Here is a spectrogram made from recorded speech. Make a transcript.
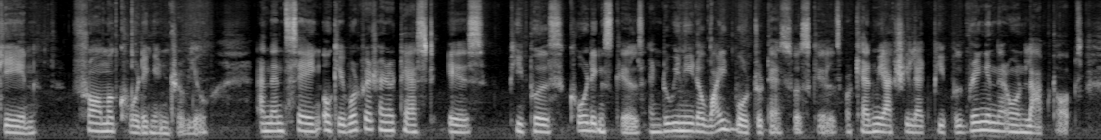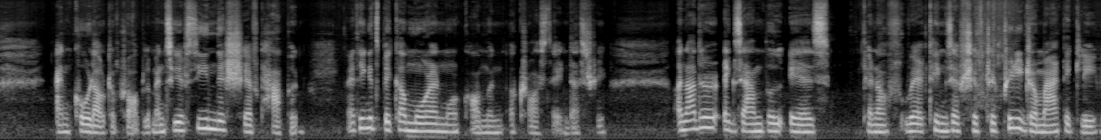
gain from a coding interview? and then saying, okay, what we're trying to test is people's coding skills and do we need a whiteboard to test those skills or can we actually let people bring in their own laptops and code out a problem and so you've seen this shift happen i think it's become more and more common across the industry another example is kind of where things have shifted pretty dramatically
